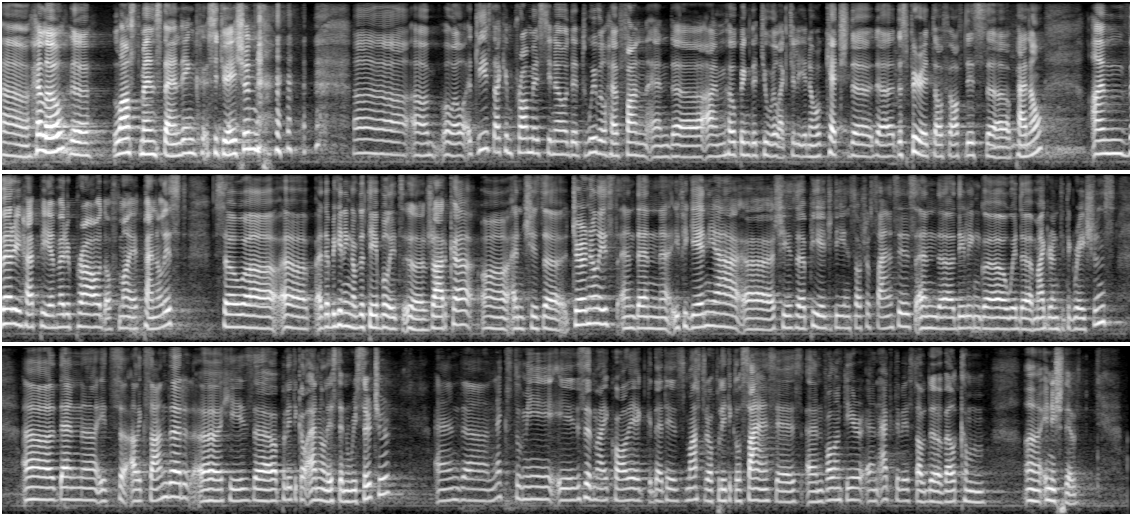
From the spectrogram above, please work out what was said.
Uh, hello, the last man standing situation. Uh, um, well, at least I can promise, you know, that we will have fun, and uh, I'm hoping that you will actually, you know, catch the, the, the spirit of, of this uh, panel. I'm very happy and very proud of my panelists. So uh, uh, at the beginning of the table, it's uh, Žarka, uh, and she's a journalist, and then uh, Ifigeneia, uh, she's a PhD in social sciences and uh, dealing with migrant integrations. then it's Aleksandar, he's a political analyst and researcher. And next to me is my colleague that is Master of Political Sciences and volunteer and activist of the Welcome uh, initiative.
